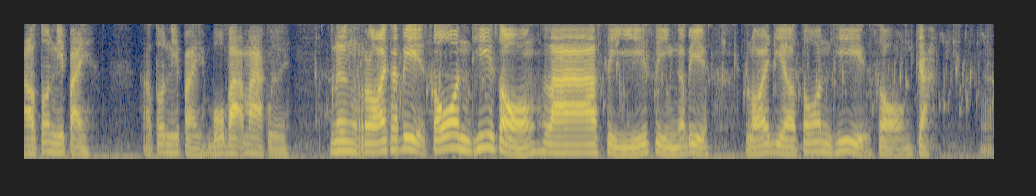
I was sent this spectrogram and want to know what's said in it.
เอาต้นนี้ไป เอาต้นนี้ไปโบ๊ะบะมากเลยหนึ่งร้อยครับพี่ต้นที่สองราศีสิงห์ครับพี่ร้อยเดียวต้นที่สองจ้ะอ่า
